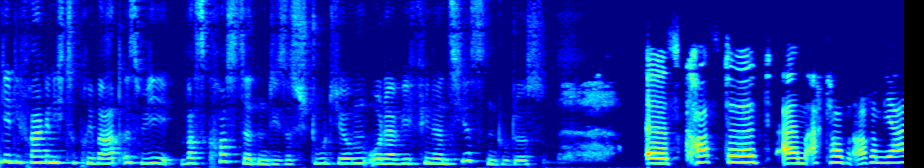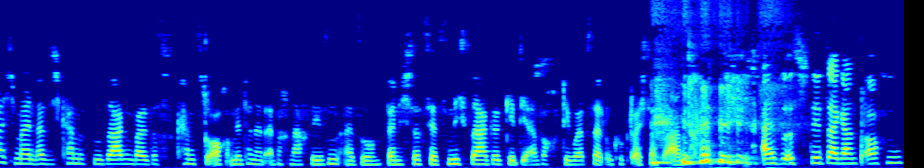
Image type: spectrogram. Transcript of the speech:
dir die Frage nicht zu privat ist, wie, was kostet denn dieses Studium oder wie finanzierst denn du das? Es kostet ähm, 8000 Euro im Jahr. Ich meine, also ich kann das so sagen, weil das kannst du auch im Internet einfach nachlesen. Also wenn ich das jetzt nicht sage, geht ihr einfach auf die Website und guckt euch das an. also es steht da ganz offen.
